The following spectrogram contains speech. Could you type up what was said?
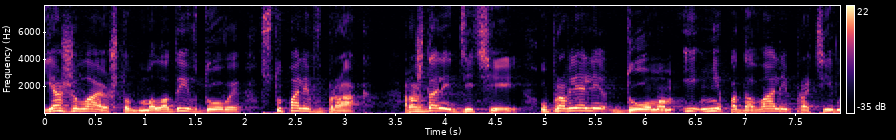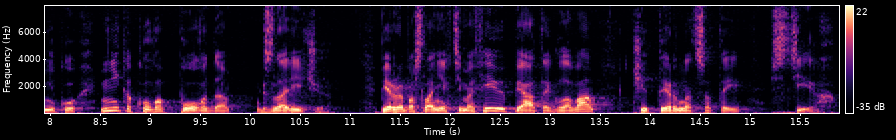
я желаю, чтобы молодые вдовы вступали в брак, рождали детей, управляли домом и не подавали противнику никакого повода к злоречию. Первое послание к Тимофею, 5 глава, 14 стих.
